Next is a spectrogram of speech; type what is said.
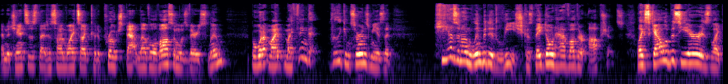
and the chances that Hassan Whiteside could approach that level of awesome was very slim. But what my, my thing that really concerns me is that he has an unlimited leash because they don't have other options. Like Skal Labissiere is like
